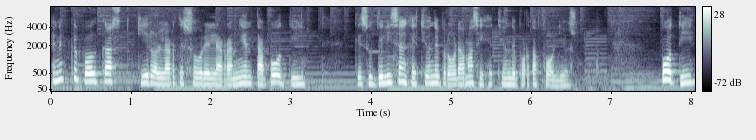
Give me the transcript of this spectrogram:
En este podcast quiero hablarte sobre la herramienta POTI que se utiliza en gestión de programas y gestión de portafolios. POTI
